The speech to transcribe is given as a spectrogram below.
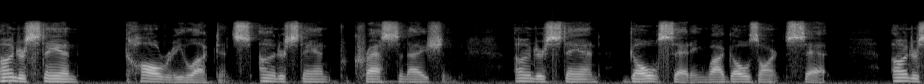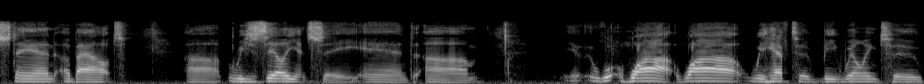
Understand call reluctance. Understand procrastination. Understand goal setting, why goals aren't set. Understand about uh, resiliency and um, why why we have to be willing to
